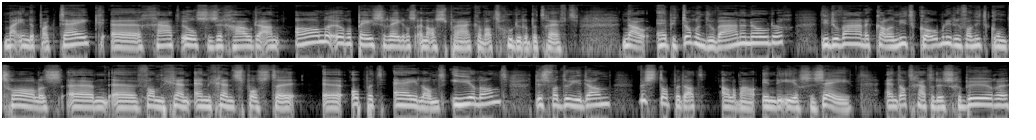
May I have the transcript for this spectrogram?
Maar in de praktijk uh, gaat Ulster zich houden aan alle Europese regels en afspraken wat goederen betreft. Nou, heb je toch een douane nodig. Die douane kan er niet komen, in ieder geval niet controles uh, uh, van gren en grensposten uh, op het eiland Ierland. Dus wat doe je dan? We stoppen dat allemaal in de Ierse Zee. En dat gaat er dus gebeuren.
